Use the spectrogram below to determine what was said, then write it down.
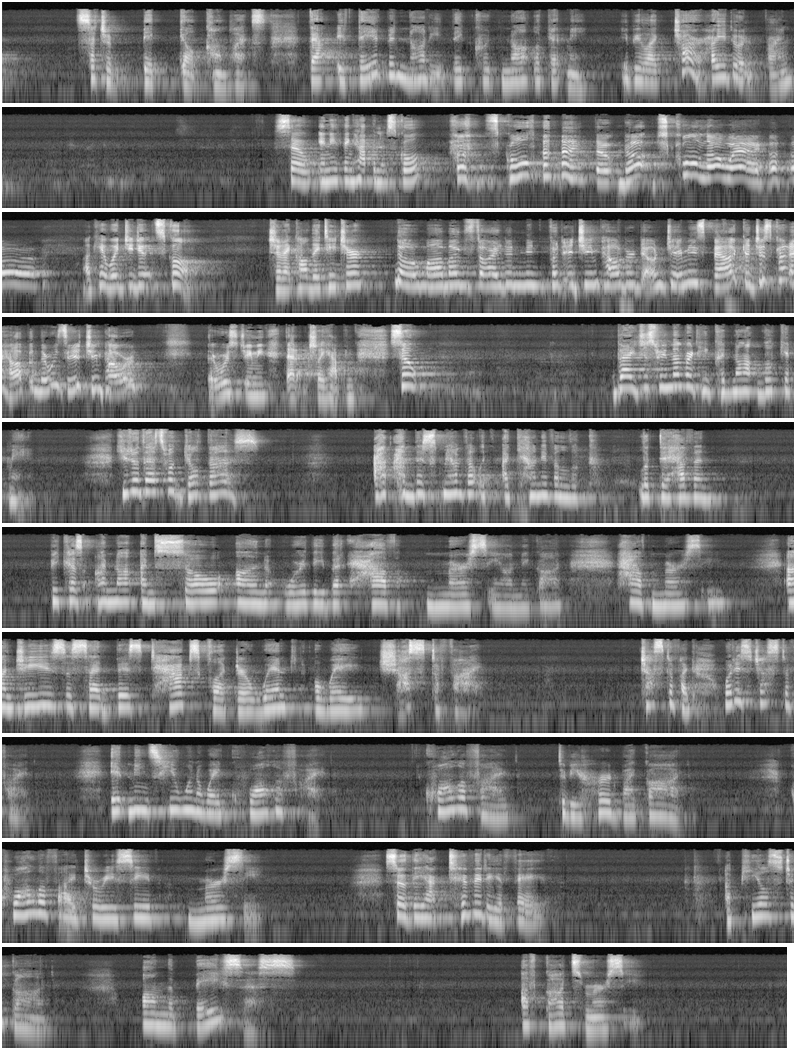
Such a big guilt complex that if they had been naughty, they could not look at me. You'd be like, Char, how you doing? Fine. So, anything happen at school? school? no, no, school, no way. Okay, what'd you do at school? Should I call the teacher? no, Mom, I'm sorry. I didn't mean to put itching powder down Jamie's back. It just kind of happened. There was itching powder. There was Jamie. That actually happened. So, but I just remembered he could not look at me. You know, that's what guilt does. And, this man felt like I can't even look look to heaven because I'm not. I'm so unworthy. But have mercy on me, God. Have mercy. And Jesus said, "This tax collector went away justified." Justified. What is justified? It means he went away qualified, qualified to be heard by God, qualified to receive mercy. So the activity of faith appeals to God on the basis of God's mercy.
